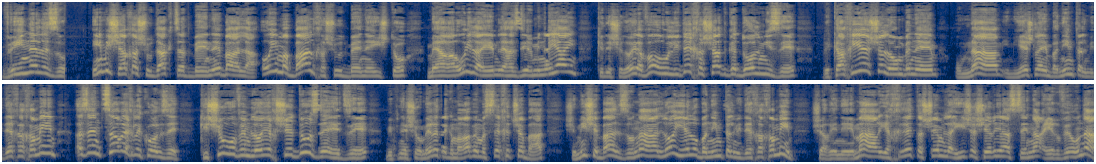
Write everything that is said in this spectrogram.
והנה לזו, אם אישה חשודה קצת בעיני בעלה, או אם הבעל חשוד בעיני אשתו, מהראוי להם להזיר מן היין, כדי שלא יבואו לידי חשד גדול מזה, וכך יהיה שלום ביניהם. אמנם, אם יש להם בנים תלמידי חכמים, אז אין צורך לכל זה, כי שוב הם לא יחשדו זה את זה, מפני שאומרת הגמרא במסכת שבת, שמי שבעל זונה לא יהיה לו בנים תלמידי חכמים, שהרי נאמר, יחרט השם לאיש אשר יעשנה ער ועונה.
